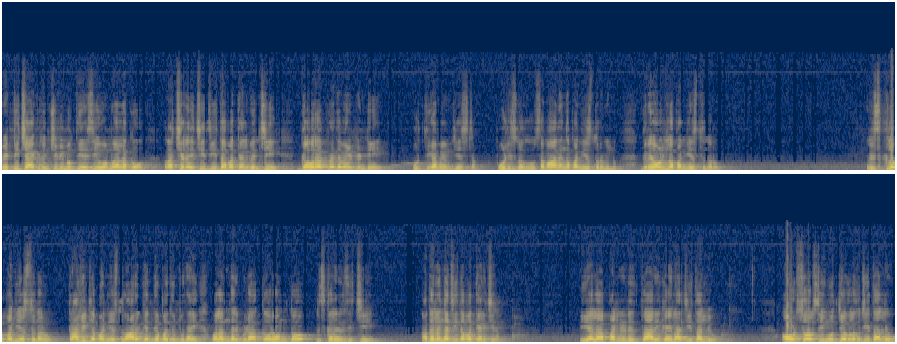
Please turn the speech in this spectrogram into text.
వెట్టి చాకి నుంచి విముక్తి చేసి హోంగాళ్ళకు రక్షణ ఇచ్చి జీతభత్యాలు పెంచి గౌరవప్రదమైనటువంటి వృత్తిగా మేము చేస్తాం. పోలీసులకు సమానంగా పనిచేస్తున్నారు వీళ్ళు. గ్రౌండ్లో పనిచేస్తున్నారు. రిస్క్లో పనిచేస్తున్నారు. ట్రాఫిక్లో పనిచేస్తున్నారు. ఆరోగ్యం దెబ్బతింటుందని వాళ్ళందరికీ కూడా గౌరవంతో రిస్క్ అలయన్స్ ఇచ్చి అదనంగా జీతభత్యాలు ఇచ్చినాం. ఇవాళ పన్నెండు తారీఖు అయినా జీతాలు లేవు. అవుట్ సోర్సింగ్ ఉద్యోగులకు జీతాలు లేవు.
